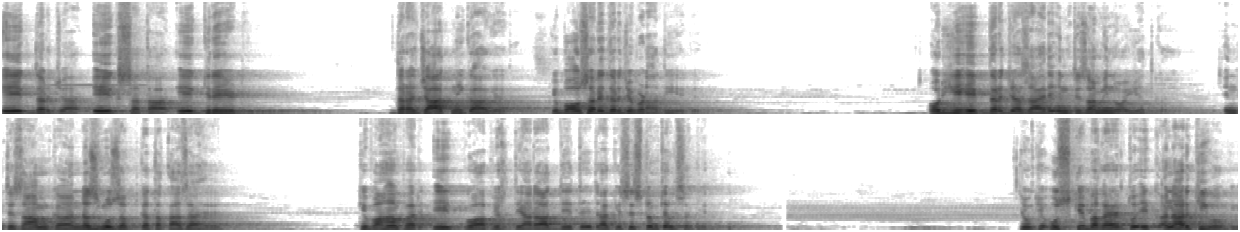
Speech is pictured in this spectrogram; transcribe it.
ایک درجہ، ایک سطح، ایک گریڈ۔ درجات نہیں کہا گیا کہ بہت سارے درجے بڑھا دیے گئے۔ اور یہ ایک درجہ ظاہر انتظامی نوعیت کا انتظام کا، نظم و ضبط کا تقاضا ہے کہ وہاں پر ایک کو آپ اختیارات دیتے ہیں تاکہ سسٹم چل سکے۔ کیونکہ اس کے بغیر تو ایک انارکی ہوگی۔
